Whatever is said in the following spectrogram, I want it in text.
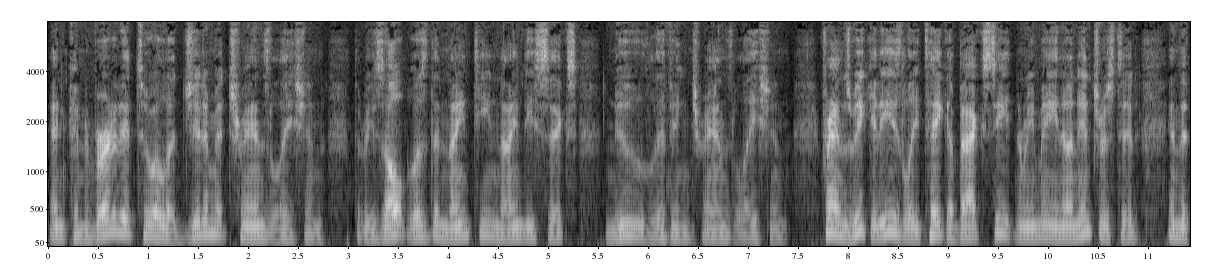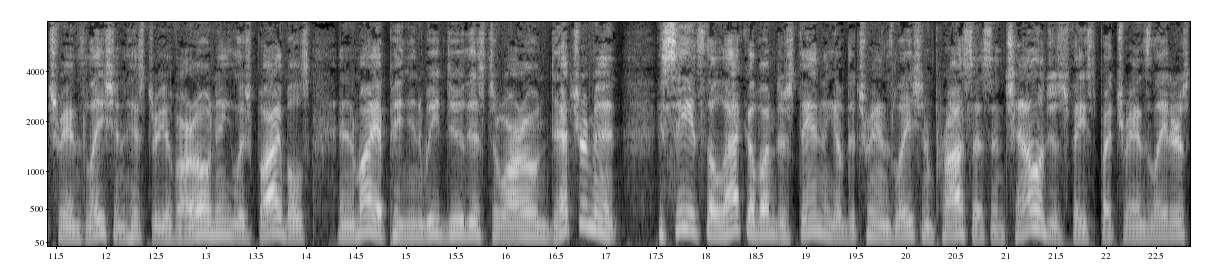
and converted it to a legitimate translation. The result was the 1996 New Living Translation. Friends, we could easily take a back seat and remain uninterested in the translation history of our own English Bibles, and in my opinion, we do this to our own detriment. You see, it's the lack of understanding of the translation process and challenges faced by translators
